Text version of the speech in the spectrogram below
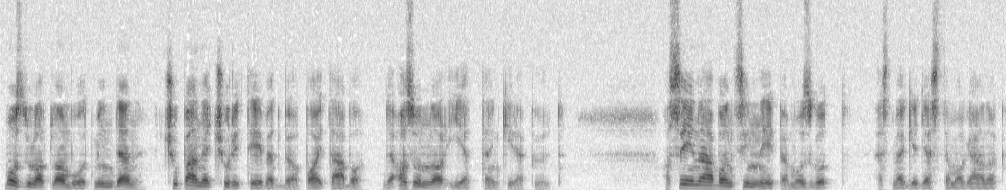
Mozdulatlan volt minden, csupán egy csuri tévedt be a pajtába, de azonnal ilyetten kirepült. A szénában cinnépe mozgott, ezt megjegyezte magának,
